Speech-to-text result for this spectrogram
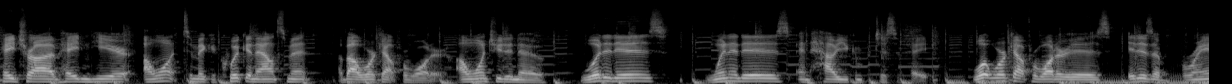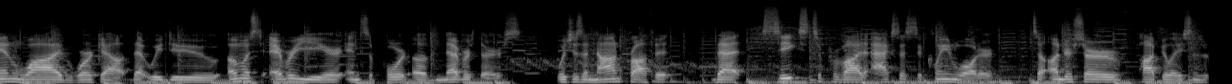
Hey Tribe, Hayden here. I want to make a quick announcement about Workout for Water. I want you to know what it is, when it is, and how you can participate. What Workout for Water is, it is a brand wide workout that we do almost every year in support of Never Thirst, which is a nonprofit that seeks to provide access to clean water to underserved populations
